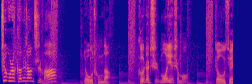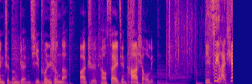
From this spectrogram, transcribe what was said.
这不是隔了张纸吗？尤虫道，隔着纸摸也是摸。周轩只能忍气吞声的把纸条塞进他手里，你自己来贴。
